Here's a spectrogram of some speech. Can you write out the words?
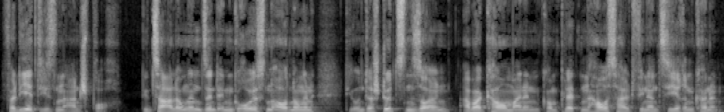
verliert diesen Anspruch. Die Zahlungen sind in Größenordnungen, die unterstützen sollen, aber kaum einen kompletten Haushalt finanzieren können.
